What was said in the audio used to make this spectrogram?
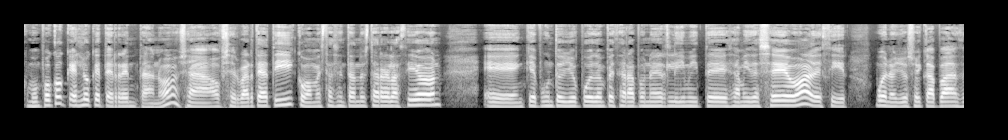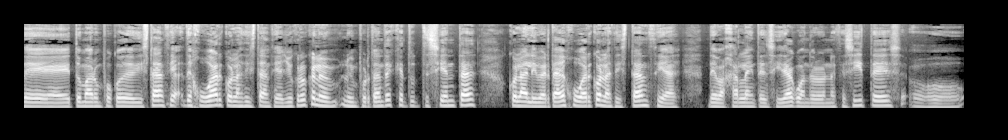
como un poco qué es lo que te renta, ¿no? O sea, observarte a ti, cómo me está sentando esta relación, eh, en qué punto yo puedo empezar a poner límites a mi deseo, a decir, bueno, yo soy capaz de tomar un poco de distancia, de jugar con las distancias. Yo creo que lo, importante es que tú te sientas con la libertad de jugar con las distancias, de bajar la intensidad cuando lo necesites o,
